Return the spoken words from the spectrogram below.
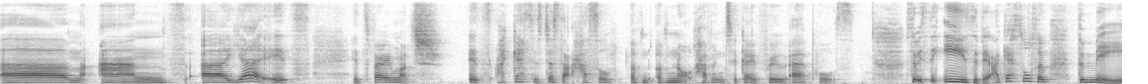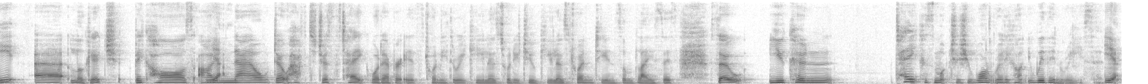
Um, and uh, yeah, it's, it's very much, it's, I guess it's just that hassle of, of not having to go through airports. So it's the ease of it. I guess also for me, uh, luggage, because I yeah. now don't have to just take whatever it is 23 kilos, 22 kilos, 20 in some places. So you can take as much as you want, really, can't you? Within reason. Yeah,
